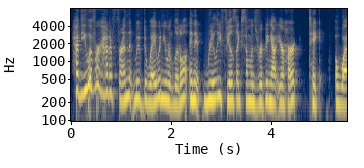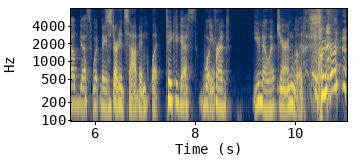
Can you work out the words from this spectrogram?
Have you ever had a friend that moved away when you were little and it really feels like someone's ripping out your heart? Take a wild guess. What name? Started sobbing. What? Take a guess. What friend? You know it. Jaron Wood.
